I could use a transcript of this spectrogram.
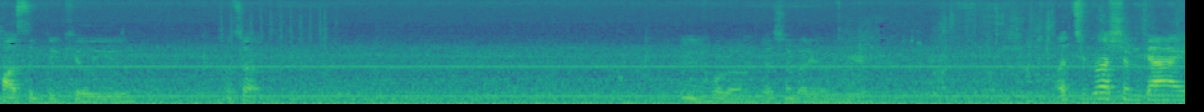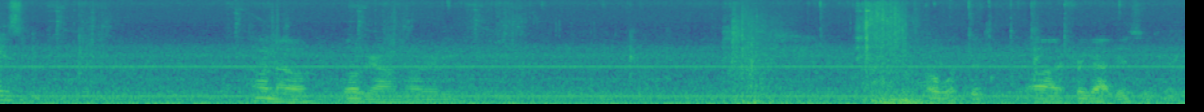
Possibly kill you. What's up? Hmm, hold on. There's somebody over here. Let's rush him, guys. Oh no, low ground already. Oh, what the? Oh, I forgot this is like.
